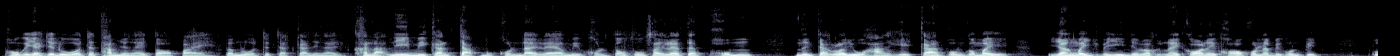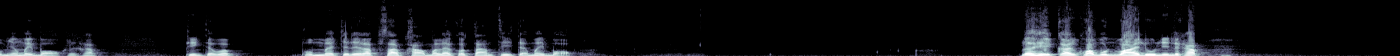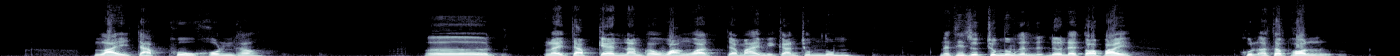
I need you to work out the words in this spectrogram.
ผมก็อยากจะดูว่าจะทำยังไงต่อไปตำรวจจะจัดการยังไง ขณะนี้มีการจับบุคคลได้แล้ว มีคนต้องสงสัยแล้ว แต่ผม เนื่องจากเราอยู่ห่างเหตุการณ์ ผมก็ไม่ยังไม่ไปยืนยันว่านายกรนายขอคนนั้นเป็นคนผิด ผมยังไม่บอกนะครับ เพียงแต่ว่าผมแม้จะได้รับทราบข่าวมาแล้วก็ตามทีแต่ไม่บอก แล้วเหตุการณ์ความวุ่นวายดูนี่นะครับ ไล่จับผู้คนเขาเออไล่จับแกนนำเขาหวังว่าจะไม่ให้มีการชุมนุม ในที่สุดชุมนุมก็เดินได้ต่อไป คุณอัศพร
